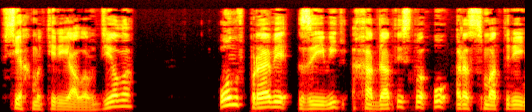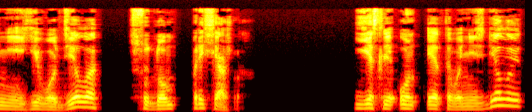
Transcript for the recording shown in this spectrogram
всех материалов дела, он вправе заявить ходатайство о рассмотрении его дела судом присяжных. Если он этого не сделает,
